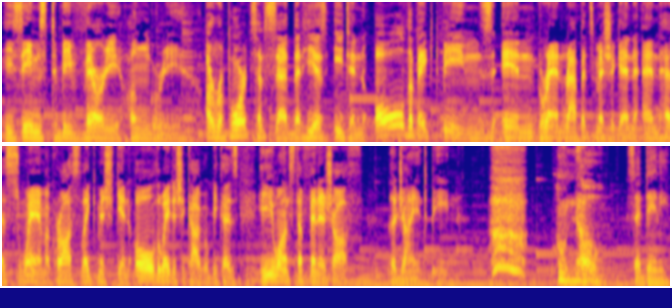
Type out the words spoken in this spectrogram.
he seems to be very hungry. Our reports have said that he has eaten all the baked beans in Grand Rapids, Michigan, and has swam across Lake Michigan all the way to Chicago because he wants to finish off the giant bean. oh no, said Danny.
